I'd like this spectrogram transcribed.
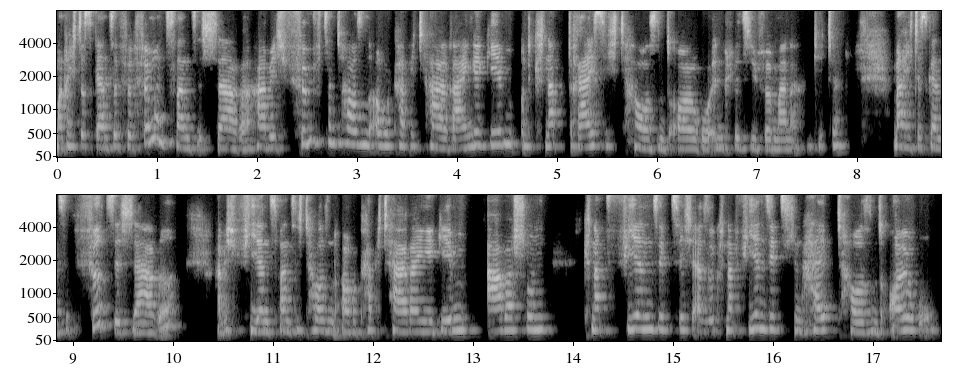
Mache ich das Ganze für 25 Jahre, habe ich 15.000 Euro Kapital reingegeben und knapp 30.000 Euro inklusive meiner Rendite. Mache ich das Ganze 40 Jahre, habe ich 24.000 Euro Kapital reingegeben, aber schon knapp 74, also knapp 74.500 Euro.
